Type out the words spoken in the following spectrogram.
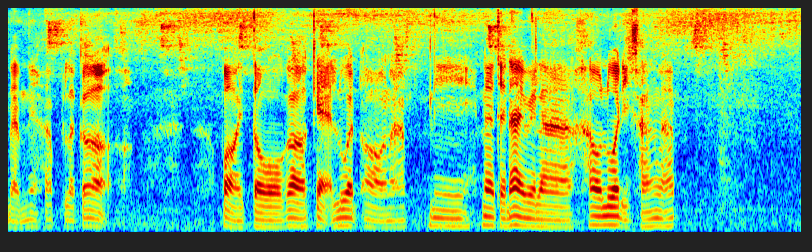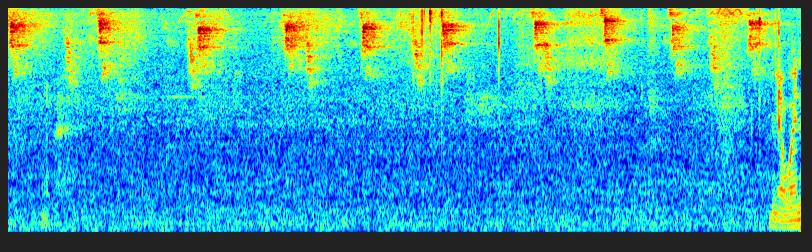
แบบนี้ครับแล้วก็ ปล่อยโตก็แกะลวดออกนะครับ นี่น่าจะได้เวลาเข้าลวดอีกครั้งแล้วครับเดี๋ยววัน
